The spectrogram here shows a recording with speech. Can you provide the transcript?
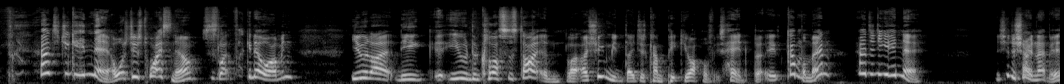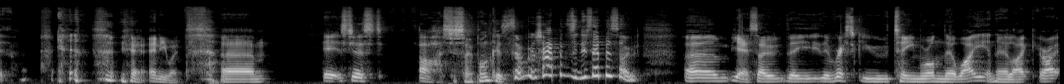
How did you get in there? I watched this twice now. It's just like, fucking hell, Armin. You were like the you were the Colossus Titan. Like I assume they just come pick you up off its head, but it, come on, man, how did you get in there? They should have shown that bit. yeah. Anyway, um, it's just oh, it's just so bonkers. So much happens in this episode. Um, yeah, so the, the rescue team are on their way, and they're like, right,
